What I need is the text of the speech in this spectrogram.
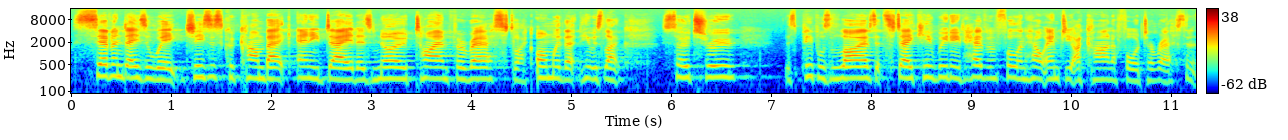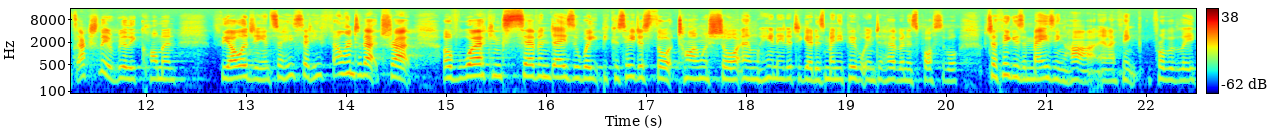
seven days a week. Jesus could come back any day. There's no time for rest. Like, on with it. He was like, So true. There's people's lives at stake here. We need heaven full and hell empty. I can't afford to rest. And it's actually a really common theology. And so he said he fell into that trap of working seven days a week because he just thought time was short and he needed to get as many people into heaven as possible, which I think is amazing heart. And I think probably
